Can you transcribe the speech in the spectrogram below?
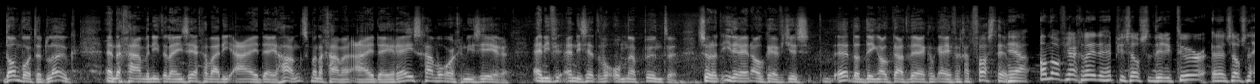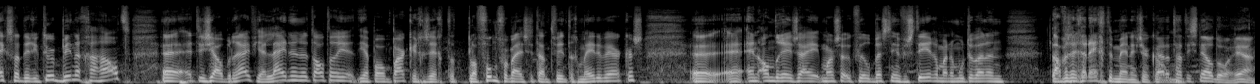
dan wordt het leuk. En dan gaan we niet alleen zeggen waar die AED hangt, maar dan gaan we een AED-race gaan we organiseren. En die, en die zetten we om naar punten, zodat iedereen ook eventjes eh, dat ding ook daadwerkelijk even gaat vasthebben. Ja, anderhalf jaar geleden heb je zelfs de directeur, eh, zelfs een extra directeur binnengehaald. Eh, het is jouw bedrijf, jij leidde het altijd. Je hebt al een paar keer gezegd dat het plafond voor mij zit aan 20 medewerkers. Eh, en André zei, Marcel, ik wil best investeren, maar dan moet er wel een, laten we zeggen, een echte manager Ja, komen. dat had hij snel door, ja.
